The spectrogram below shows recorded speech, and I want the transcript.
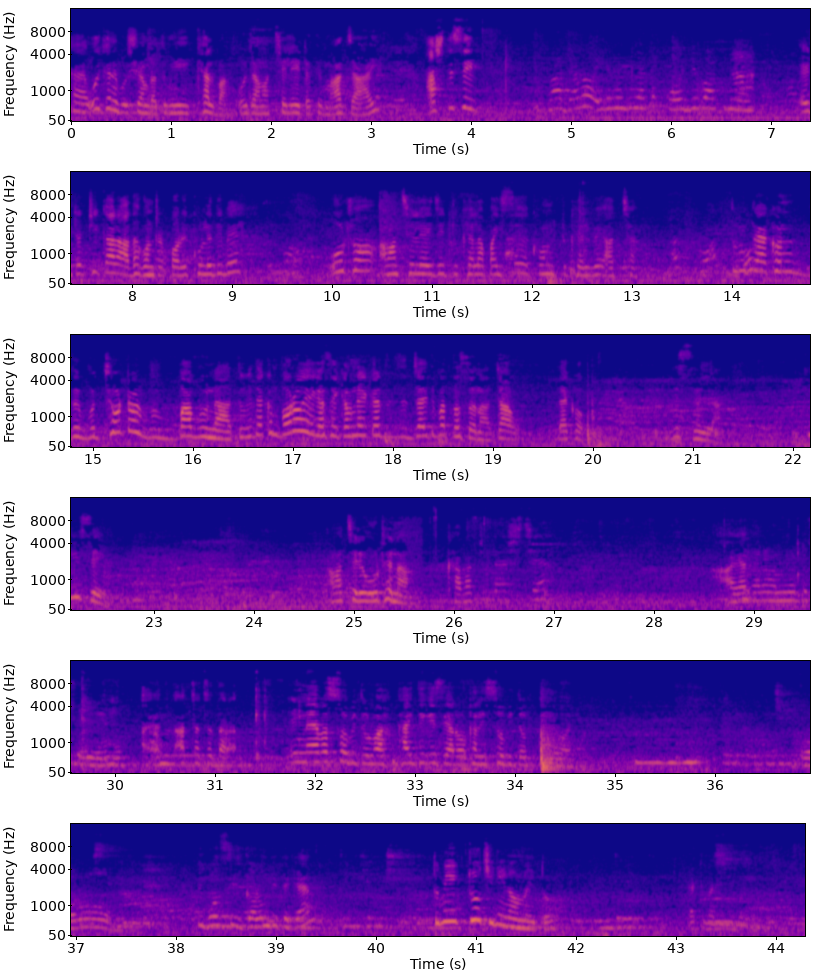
হ্যাঁ ওইখানে বসি আমরা তুমি খেলবা। ওই যে আমার ছেলে এটাতে মা যাই আসতেছি। এখানে এটা ঠিক আর আধা ঘণ্টার পরে খুলে দিবে। ওঠো আমার ছেলে এই যে একটু খেলা পাইছে এখন একটু খেলবে। আচ্ছা। তুমি তো এখন ছোট বাবু না তুমি তো এখন বড় হয়ে গেছে কেমন একা যাইতে পারতেছো না। যাও দেখো। বিসমিল্লা কিসে আমার ছেলে ওঠে না। খাবার চলে আসছে আয়া আমি একটা ছবি নেব আচ্ছা আচ্ছা দাঁড়া। এই না এবার ছবি তুলবা। খাইতে গেছি আর খালি ছবি তুলতে হয়। গরম। তুই বলছিস গরম দিতে কেন? তুমি একটু চিনি নাও নাই তো। একেবারে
